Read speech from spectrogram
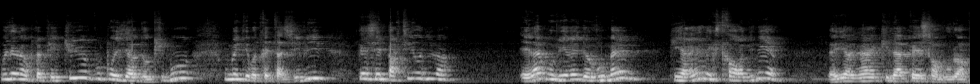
Vous allez en préfecture, vous posez un document, vous mettez votre état civil, et c'est parti, on y va. Et là, vous verrez de vous-même qu'il n'y a rien d'extraordinaire. D'ailleurs, il y en a un qui l'a fait sans vouloir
